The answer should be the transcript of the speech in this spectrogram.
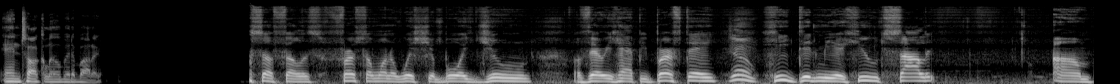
and talk a little bit about it. What's up, fellas? First, I want to wish your boy June a very happy birthday. June. He did me a huge solid. Um,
